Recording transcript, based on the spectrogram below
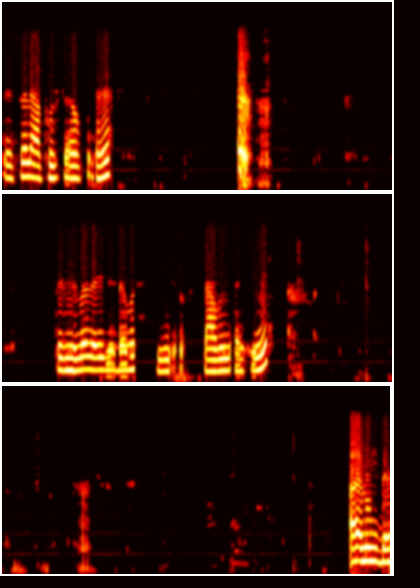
तर चला आपण जाऊ पुढे तर हे बघा इथे डबल हे लावलं आहे आणि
